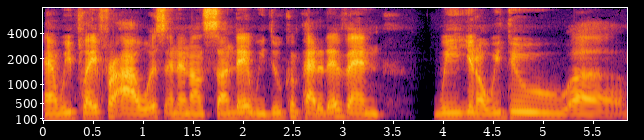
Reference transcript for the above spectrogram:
and we play for hours. And then on Sunday we do competitive, and we you know we do. uh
